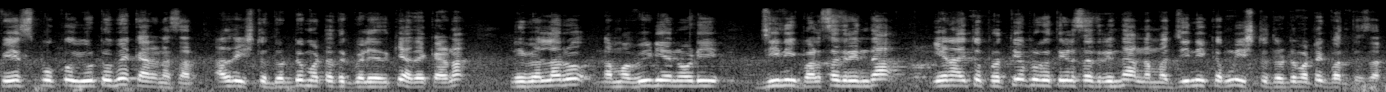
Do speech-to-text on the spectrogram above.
ಫೇಸ್ಬುಕ್ಕು ಯೂಟ್ಯೂಬೇ ಕಾರಣ ಸರ್ ಆದರೆ ಇಷ್ಟು ದೊಡ್ಡ ಮಟ್ಟದಕ್ಕೆ ಬೆಳೆಯೋದಕ್ಕೆ ಅದೇ ಕಾರಣ. ನೀವೆಲ್ಲರೂ ನಮ್ಮ ವಿಡಿಯೋ ನೋಡಿ ಜೀನಿ ಬಳಸೋದ್ರಿಂದ, ಏನಾಯಿತು ಪ್ರತಿಯೊಬ್ಬರಿಗೂ ತಿಳಿಸೋದ್ರಿಂದ ನಮ್ಮ ಜೀನಿ ಕಂಪ್ನಿ ಇಷ್ಟು ದೊಡ್ಡ ಮಟ್ಟಕ್ಕೆ ಬಂತು ಸರ್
